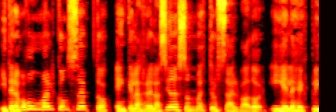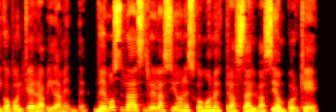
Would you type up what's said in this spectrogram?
Y tenemos un mal concepto en que las relaciones son nuestro salvador. Y les explico por qué rápidamente. Vemos las relaciones como nuestra salvación porque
